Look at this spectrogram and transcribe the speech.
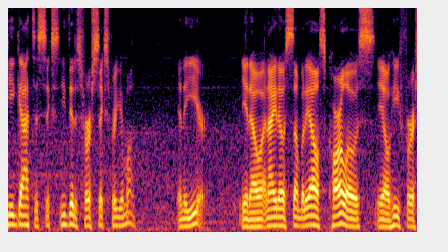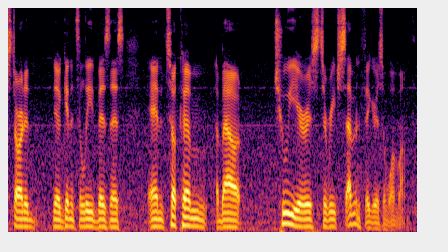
he got to six. He did his first six figure month in a year. You know, and I know somebody else, Carlos. You know, he first started you know getting into lead business, and it took him about two years to reach seven figures in one month.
